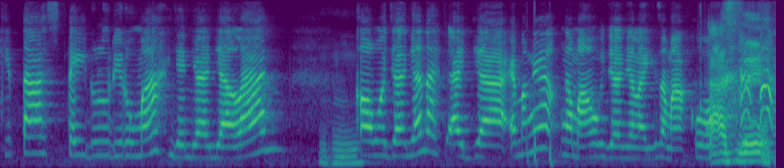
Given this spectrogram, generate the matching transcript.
kita stay dulu di rumah jangan jalan-jalan Mhm. kalau mau jalan-jalan aja emangnya nggak mau jalan-jalan lagi sama aku Asik.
